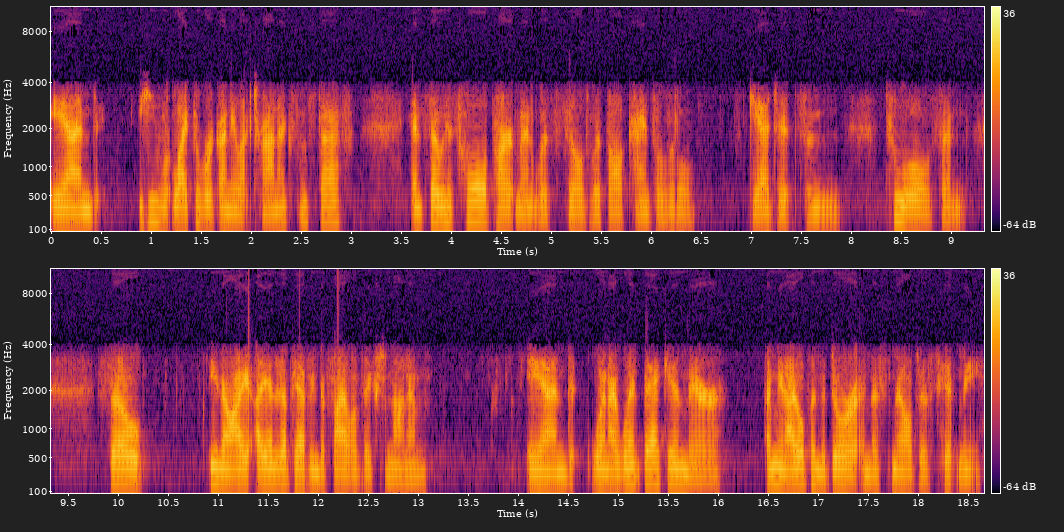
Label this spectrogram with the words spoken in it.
and he liked to work on electronics and stuff, and so his whole apartment was filled with all kinds of little gadgets and tools, and so, you know, I, I ended up having to file eviction on him, and when I went back in there, I mean, I opened the door and the smell just hit me.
